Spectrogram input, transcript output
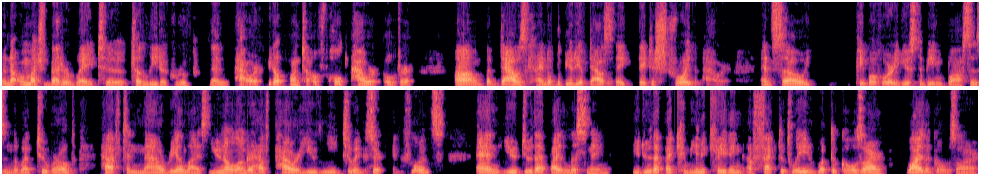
a much better way to to lead a group than power. You don't want to hold power over. Um, but DAOs kind of the beauty of DAOs is they they destroy the power, and so people who are used to being bosses in the Web two world have to now realize you no longer have power. You need to exert influence, and you do that by listening. You do that by communicating effectively what the goals are, why the goals are,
